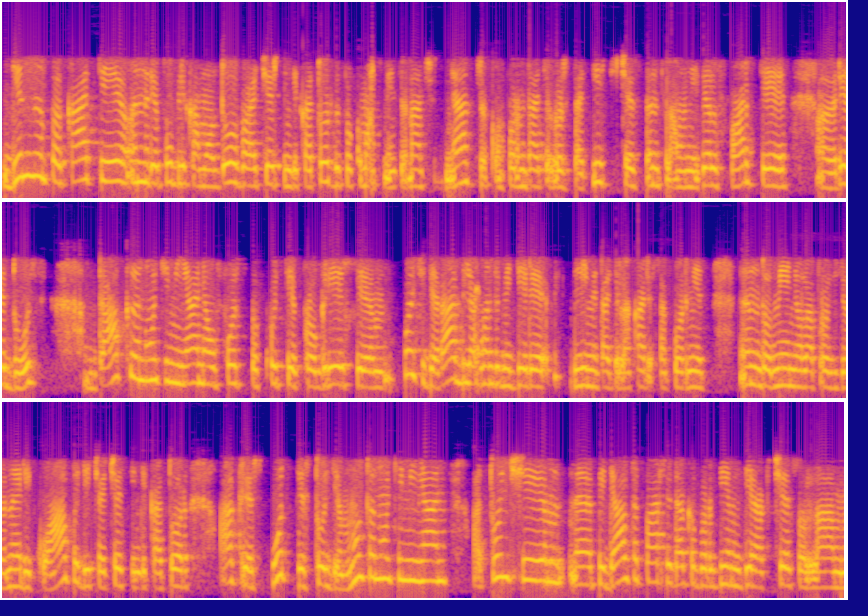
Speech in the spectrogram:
Din păcate, în Republica Moldova, acești indicatori, după cum ați menționat și dumneavoastră, conform datelor statistice, sunt la un nivel foarte uh, redus. Dacă în ultimii ani au fost făcute progrese considerabile, având în vedere limita de la care s-a pornit în domeniul aprovizionării cu apă, deci acest indicator a crescut destul de mult în ultimii ani, atunci, uh, pe de altă parte, dacă vorbim de accesul la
